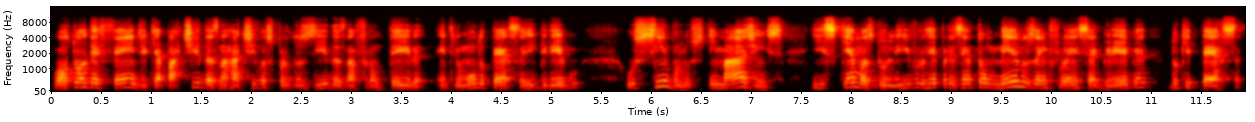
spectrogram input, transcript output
o autor defende que, a partir das narrativas produzidas na fronteira entre o mundo persa e grego, os símbolos, imagens e esquemas do livro representam menos a influência grega do que persa,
